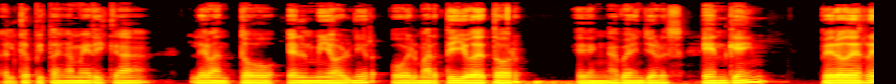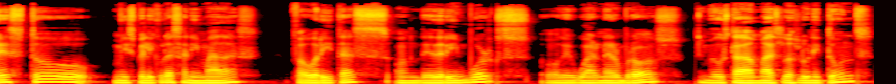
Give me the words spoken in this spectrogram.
el Capitán América levantó el Mjolnir o el martillo de Thor en Avengers Endgame. Pero de resto mis películas animadas favoritas son de DreamWorks o de Warner Bros. Me gustaban más los Looney Tunes.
